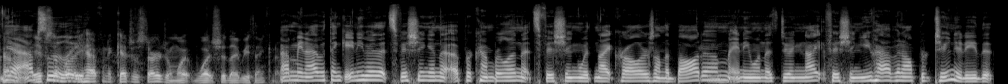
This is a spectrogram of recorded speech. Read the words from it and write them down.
Yeah, If somebody absolutely. happened to catch a sturgeon, what what should they be thinking about? I mean, I would think anybody that's fishing in the upper Cumberland, that's fishing with night crawlers on the bottom, Mm-hmm. anyone that's doing night fishing, you have an opportunity that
